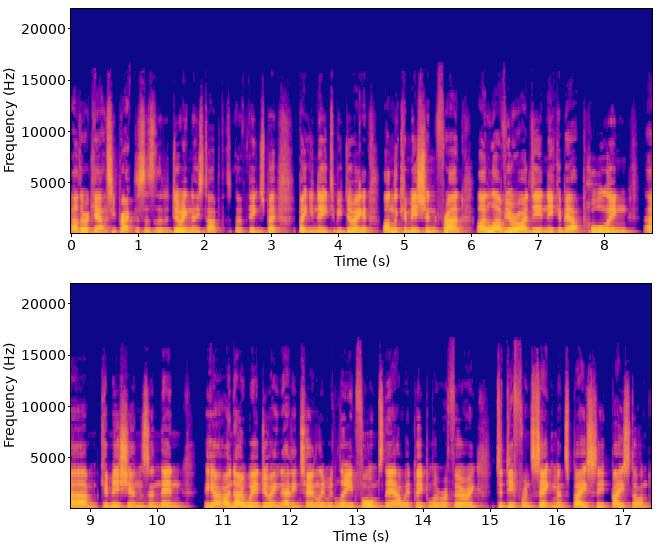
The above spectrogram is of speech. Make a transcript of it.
other accountancy practices that are doing these types of things. But but you need to be doing it on the commission front. I love your idea, Nick, about pooling um, commissions and then you know, I know we're doing that internally with lead forms now, where people are referring to different segments based based on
